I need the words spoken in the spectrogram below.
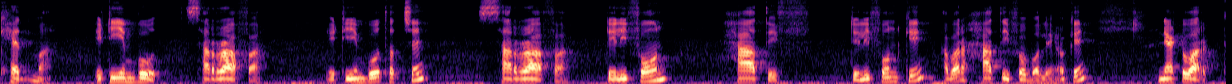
খেদমা। এটিএম বুথ, সার্রাফা। এটিএম বুথ হচ্ছে সার্রাফা। টেলিফোন, হাতিফ। টেলিফোনকে আবার হাতিফও বলে, ওকে? নেটওয়ার্ক,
